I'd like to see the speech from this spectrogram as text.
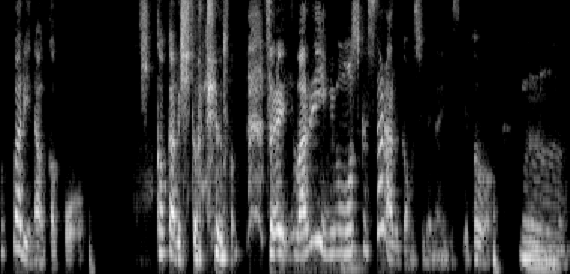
やっぱりなんかこう、引っかかる人っていうの、それ悪い意味ももしかしたらあるかもしれないんですけど、うん。うん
